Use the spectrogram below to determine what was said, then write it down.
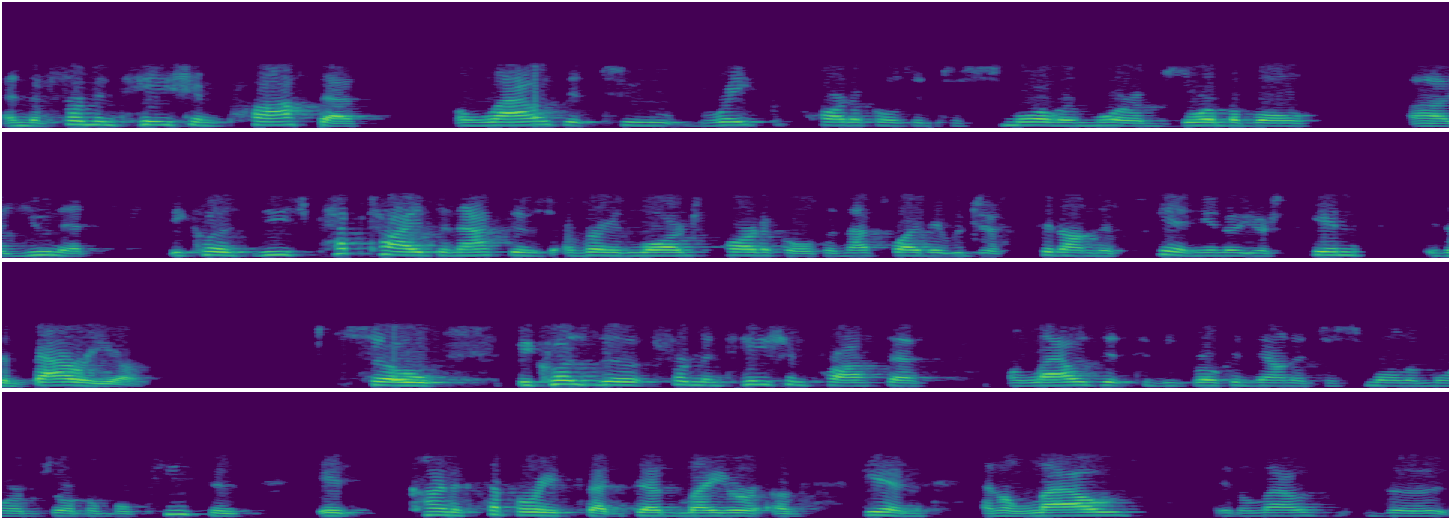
and the fermentation process allows it to break particles into smaller, more absorbable uh, units because these peptides and actives are very large particles, and that's why they would just sit on the skin. You know, your skin is a barrier. So, because the fermentation process allows it to be broken down into smaller, more absorbable pieces, it kind of separates that dead layer of skin and allows it allows the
